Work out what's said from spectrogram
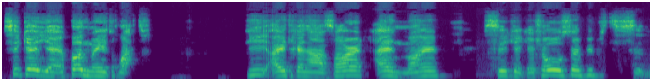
c'est qu'il n'y avait pas de main droite. Puis être un lanceur à une main, c'est quelque chose d'un peu plus difficile.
